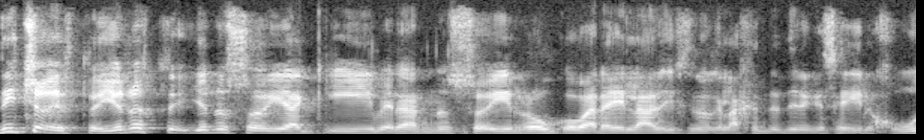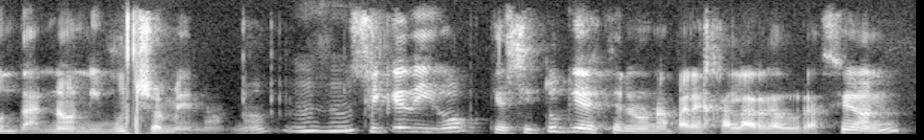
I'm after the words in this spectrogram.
Dicho esto, yo no, estoy, yo no soy aquí, verás, no soy Rouco Varela diciendo que la gente tiene que seguir junta, no, ni mucho menos, ¿no? Sí que digo que si tú quieres tener una pareja a larga duración,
